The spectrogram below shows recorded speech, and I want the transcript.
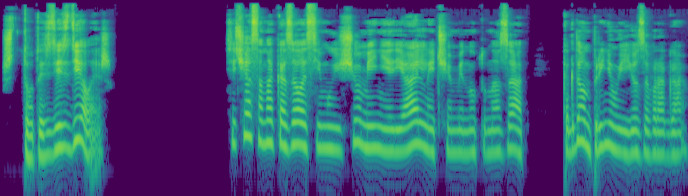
«Что ты здесь делаешь?» Сейчас она казалась ему еще менее реальной, чем минуту назад, когда он принял ее за врага.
